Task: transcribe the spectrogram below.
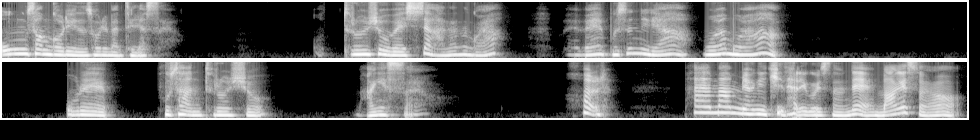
웅성거리는 소리만 들렸어요. 어, 드론쇼 왜 시작 안 하는 거야? 왜, 왜, 무슨 일이야? 뭐야, 뭐야? 올해 부산 드론쇼 망했어요. 헐, 8만 명이 기다리고 있었는데 망했어요.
